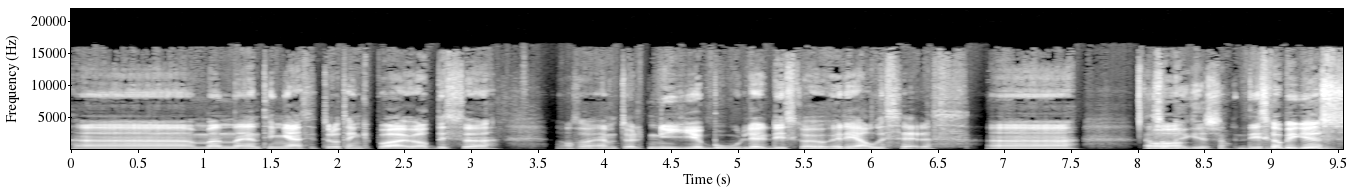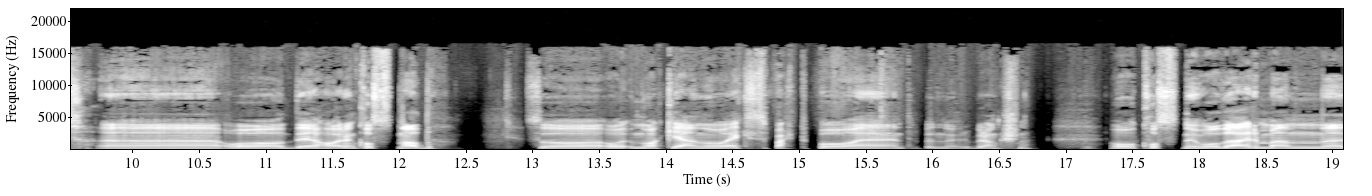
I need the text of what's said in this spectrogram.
Eh, Men en ting jeg sitter og tenker på, er jo at disse altså eventuelt nye boliger, de skal jo realiseres. Og- bygges, ja. De skal bygges, eh, og det har en kostnad. Så, og nå er ikke jeg noe ekspert på eh, entreprenørbransjen og kostnivå der, men eh,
